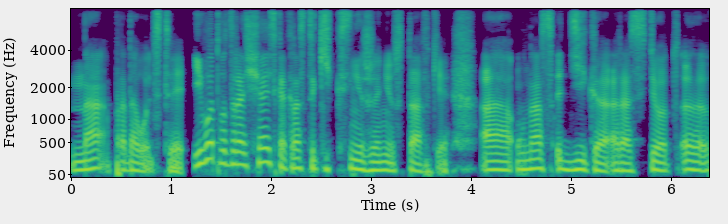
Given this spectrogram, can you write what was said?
на продовольствие. И вот возвращаясь как раз-таки к снижению ставки, а у нас дико растет, э,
